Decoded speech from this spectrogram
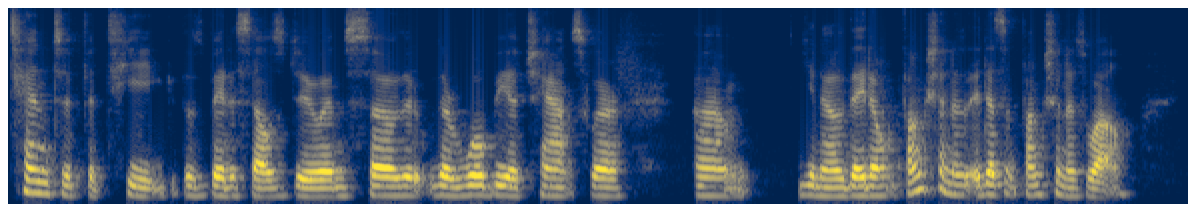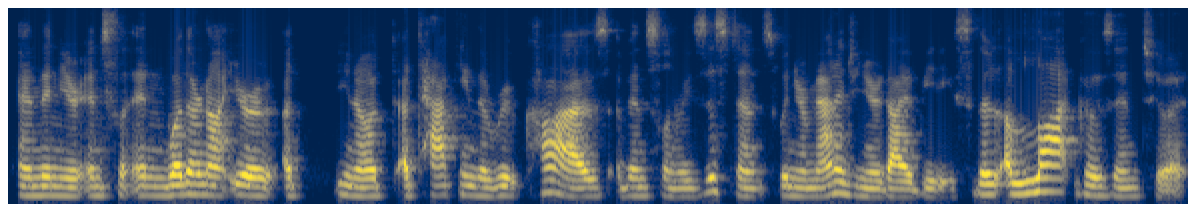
tend to fatigue those beta cells do and so there, there will be a chance where um, you know they don't function it doesn't function as well and then your insulin and whether or not you're a, you know attacking the root cause of insulin resistance when you're managing your diabetes so there's a lot goes into it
